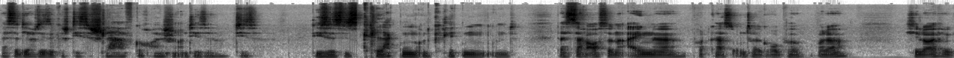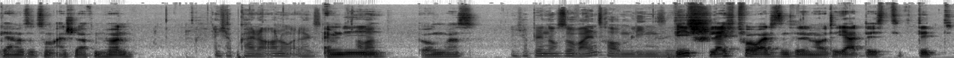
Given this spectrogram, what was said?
weißt du, die auch diese, diese Schlafgeräusche und diese, diese, dieses Klacken und Klicken und das ist doch auch so eine eigene Podcast-Untergruppe, oder? Ich die Leute gerne so zum Einschlafen hören. Ich habe keine Ahnung, Alex. MD, irgendwas. ich habe hier noch so Weintrauben liegen sehen. Wie schlecht vorbereitet sind wir denn heute? Ja, das, das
